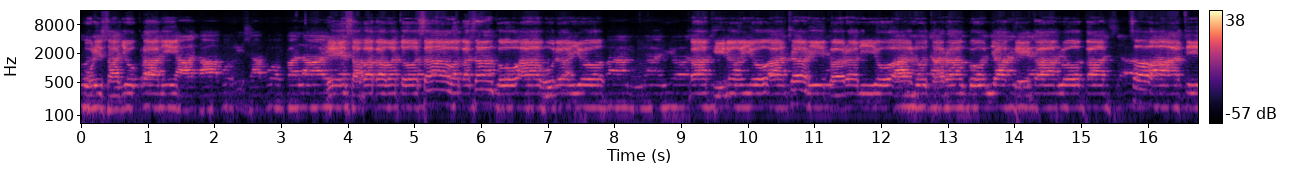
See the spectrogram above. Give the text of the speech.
ปุริสายุครานิเอสะภะคะวะโตสาวกสังโฆอาหุรโยกาขินโยอัญชริกรณิโยอนุตตรังกุญญาเกตังโลกัสสาติ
